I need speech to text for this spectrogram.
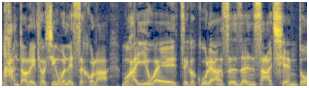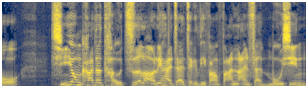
看到那条新闻的时候呢，我还以为这个姑娘是人傻钱多。信用卡都透支了，你还在这个地方泛滥圣母心？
